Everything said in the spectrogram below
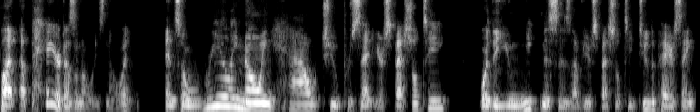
but a payer doesn't always know it. And so, really knowing how to present your specialty or the uniquenesses of your specialty to the payer, saying,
